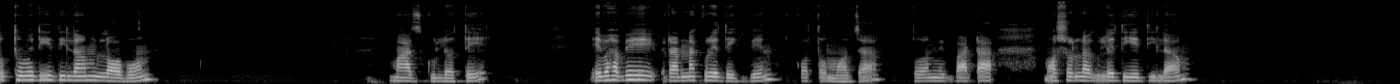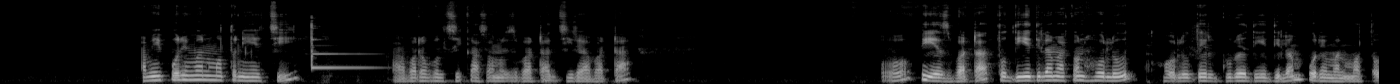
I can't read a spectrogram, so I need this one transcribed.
প্রথমে দিয়ে দিলাম লবণ মাছগুলোতে। এভাবে রান্না করে দেখবেন কত মজা। তো আমি বাটা মশলাগুলো দিয়ে দিলাম। আমি পরিমাণ মতো নিয়েছি। আবারও বলছি কাঁচামরিচ বাটা, জিরা বাটা ও পেঁয়াজ বাটা। তো দিয়ে দিলাম এখন হলুদ। হলুদের গুঁড়ো দিয়ে দিলাম পরিমাণ মতো।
